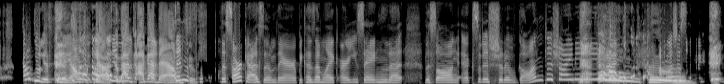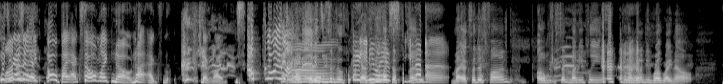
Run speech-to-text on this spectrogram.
Don't do this to me. I was, yeah, 'cause I, I got that album Didn't too. Feel the sarcasm there because I'm like, are you saying that the song Exodus should have gone to SHINee? I, I was just like, Because you guys are like, oh, by EXO. I'm like, no, not X. Never mind. Stop doing Hey, anyone listening to this podcast, okay, if like fund yeah. my Exodus fund, um, send money, please. 'cause I'm gonna be broke right now.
